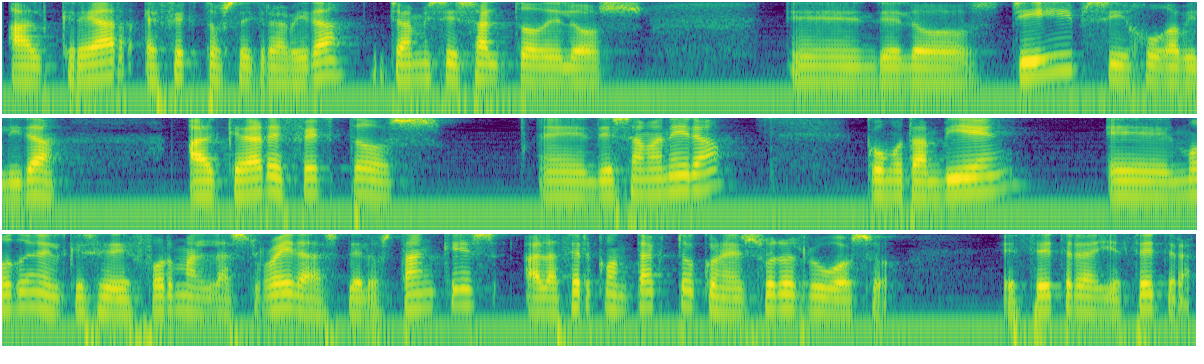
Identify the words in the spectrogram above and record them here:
al crear efectos de gravedad, llámese salto de los eh, de los jeeps y jugabilidad, al crear efectos eh, de esa manera, como también el modo en el que se deforman las ruedas de los tanques al hacer contacto con el suelo rugoso, etcétera y etcétera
